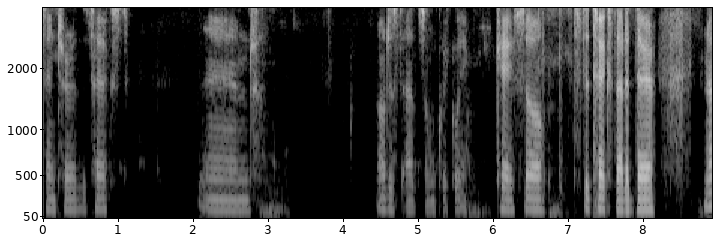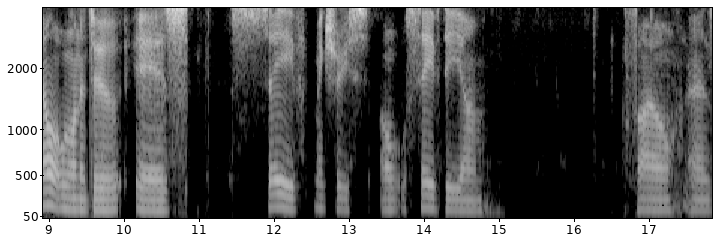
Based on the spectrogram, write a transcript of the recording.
center the text and I'll just add some quickly. Okay, so it's the text added there. Now what we want to do is save, make sure you oh, we'll save the um, file as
